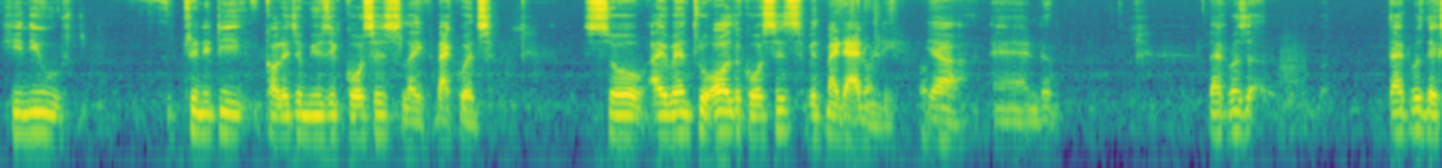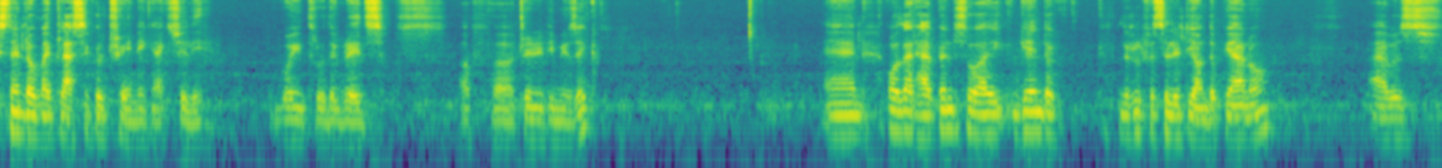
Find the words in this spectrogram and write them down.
he knew Trinity College of Music courses like backwards. So I went through all the courses with my dad only. Yeah, and uh, that was uh, that was the extent of my classical training actually, going through the grades of uh, Trinity Music. And all that happened, so I gained a little facility on the piano. I was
